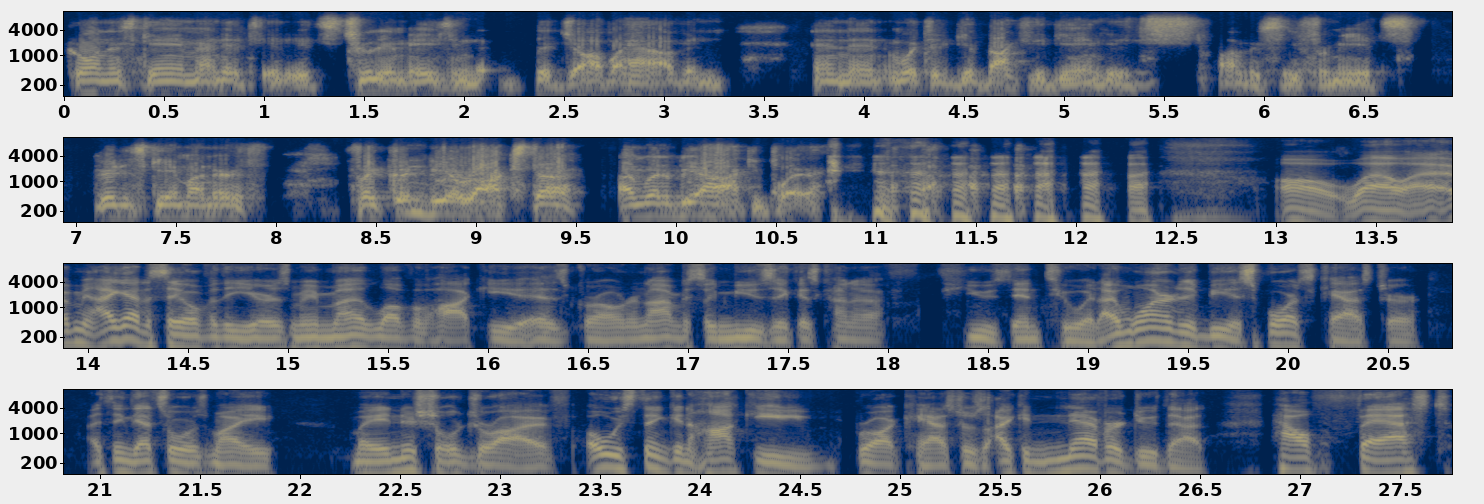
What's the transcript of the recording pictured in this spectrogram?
growing this game. And it's it's truly amazing the, the job I have and and then what to give back to the game. It's obviously for me, it's greatest game on earth. If I couldn't be a rock star, I'm going to be a hockey player. oh wow! I mean, I got to say, over the years, I mean, my love of hockey has grown, and obviously, music has kind of fused into it. I wanted to be a sportscaster. I think that's what was my my initial drive. Always thinking hockey broadcasters, I can never do that. How fast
